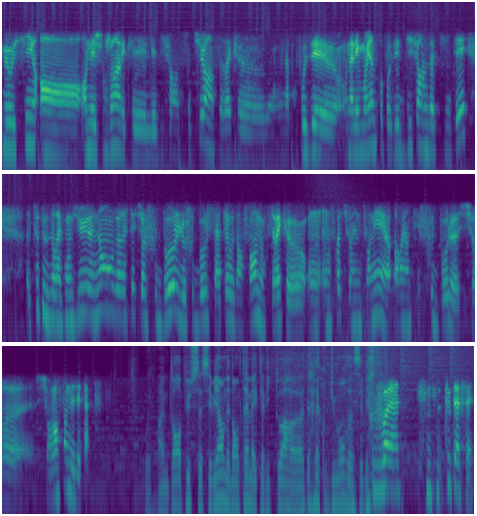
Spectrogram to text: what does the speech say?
mais aussi en, en échangeant avec les, les différentes structures. Hein. C'est vrai qu'on euh, a proposé, euh, on a les moyens de proposer différentes activités. Euh, toutes nous ont répondu non, on veut rester sur le football. Le football, ça plaît aux enfants, donc c'est vrai qu'on on sera sur une tournée orientée football sur sur l'ensemble des étapes. Oui, en même temps, en plus, c'est bien, on est dans le thème avec la victoire de la Coupe du Monde, c'est bien. Voilà, tout à fait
